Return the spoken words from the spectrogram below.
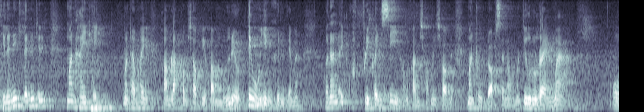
ทีละนิดทีละนิดทีละนิดมันไฮเทคมันทำให้ความรักความชอบมีความหมุนเร็ว ติ้วยิ่งขึ้นใช่ไหมเพราะนั้นไอ้ frequency ของความชอบไม่ชอบเนี่ยมันถูกตอบสนอง มันจึงรุนแรงมาก อ้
